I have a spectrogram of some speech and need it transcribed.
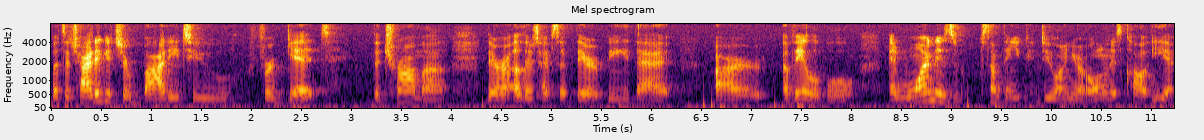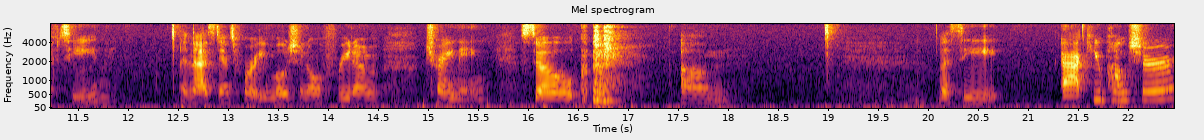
But to try to get your body to forget the trauma, there are other types of therapy that are available. And one is something you can do on your own, it's called EFT, mm-hmm. and that stands for Emotional Freedom Training. So, um, let's see, acupuncture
